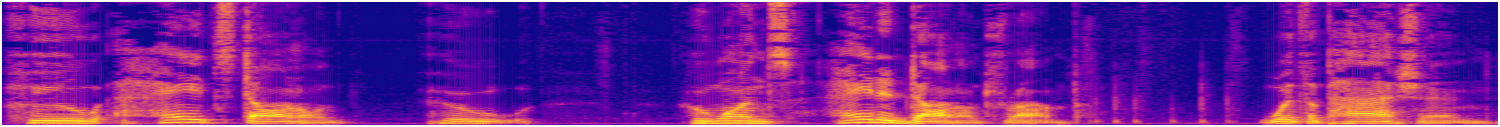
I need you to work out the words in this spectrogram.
who hates Donald, who who once hated Donald Trump with a passion,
